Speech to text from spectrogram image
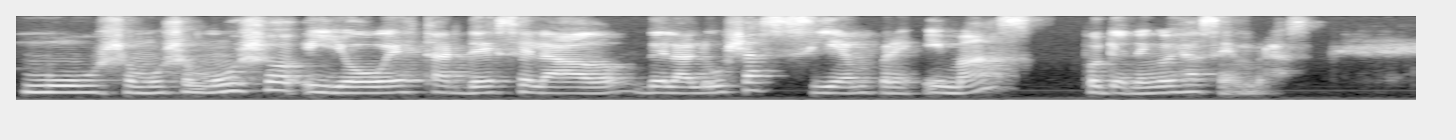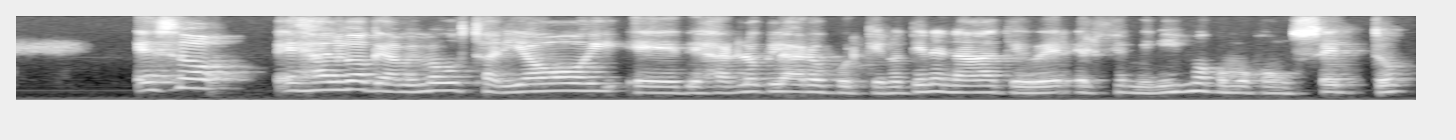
mucho, mucho, mucho, y yo voy a estar de ese lado de la lucha siempre, y más porque tengo hijas hembras. Eso es algo que a mí me gustaría hoy eh, dejarlo claro porque no tiene nada que ver el feminismo como concepto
